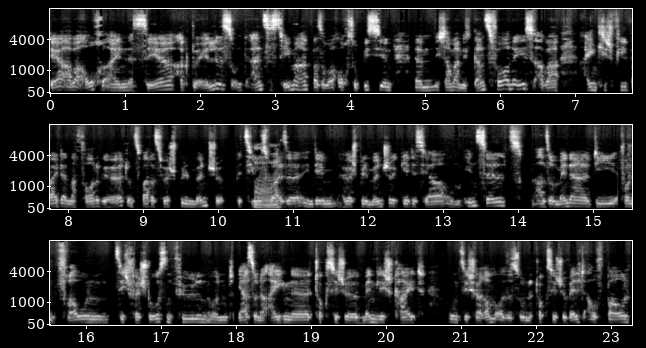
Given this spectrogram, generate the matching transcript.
der aber auch ein sehr aktuelles und ernstes Thema hat, was aber auch so ein bisschen, ähm, ich sag mal, nicht ganz vorne ist, aber eigentlich viel weiter nach vorne gehört, und zwar das Hörspiel Mönche. Beziehungsweise mhm. in dem Hörspiel Mönche geht es ja um Incels, also Männer, die von Frauen sich verstoßen fühlen und ja, so eine eigene toxische Männlichkeit um sich herum, also so eine toxische Welt aufbauen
